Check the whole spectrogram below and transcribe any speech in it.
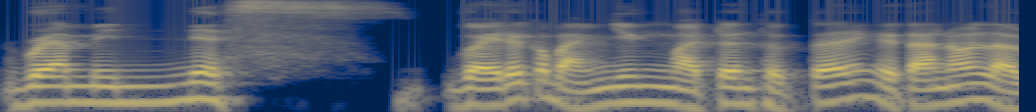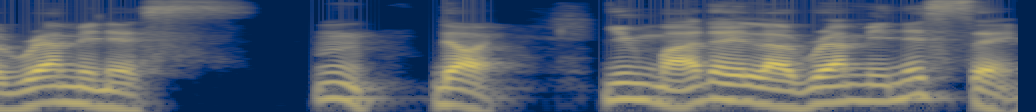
reminisce vậy đó các bạn nhưng mà trên thực tế người ta nói là reminisce. Ừ, rồi. Nhưng mà ở đây là reminiscing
